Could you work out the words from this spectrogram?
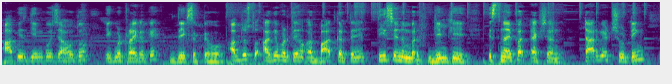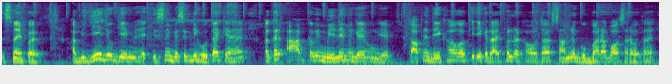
आप इस गेम को चाहो तो एक बार ट्राई करके देख सकते हो। अब दोस्तों, आगे बढ़ते हैं और बात करते हैं तीसरे नंबर गेम की। Sniper action target shooting sniper अब ये जो गेम है, इसमें बेसिकली होता क्या है? अगर आप कभी मेले में गए होंगे तो आपने देखा होगा कि एक राइफल रखा होता है और सामने गुब्बारा बहुत सारा होता है,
